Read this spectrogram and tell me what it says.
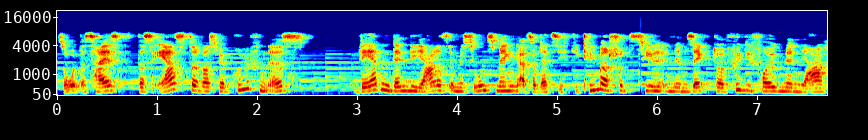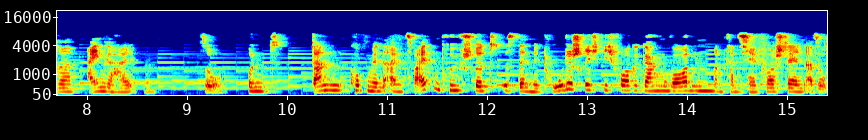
So, das heißt, das erste, was wir prüfen, ist, werden denn die Jahresemissionsmengen, also letztlich die Klimaschutzziele in dem Sektor für die folgenden Jahre eingehalten? So. Und dann gucken wir in einem zweiten Prüfschritt, ist denn methodisch richtig vorgegangen worden? Man kann sich halt vorstellen, also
